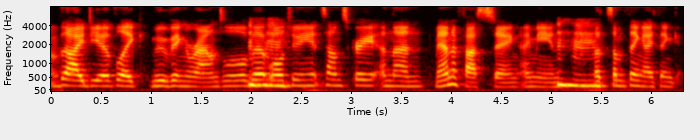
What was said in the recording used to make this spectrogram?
yeah. the idea of like moving around a little bit Mhm. while doing it sounds great. And then manifesting. I mean, Mhm. that's something I think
